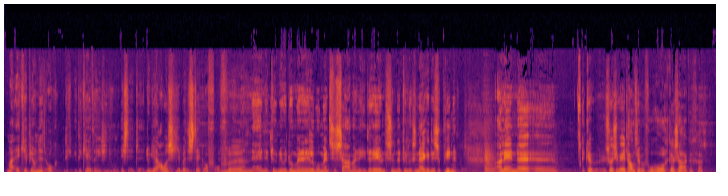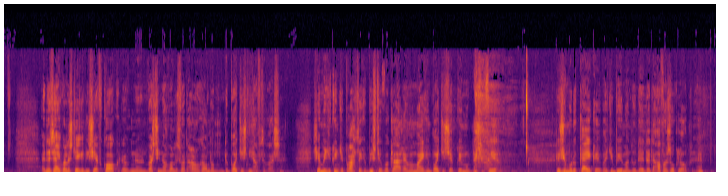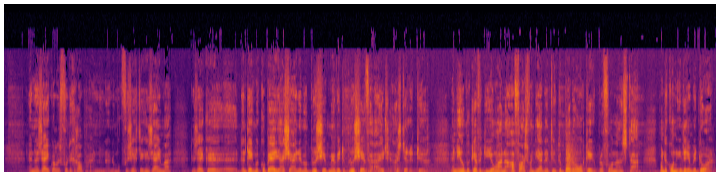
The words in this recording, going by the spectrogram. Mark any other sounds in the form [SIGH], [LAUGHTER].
Maar ik heb jou net ook de, de catering zien doen. Is, doe jij alles hier bij de stek? Of, of, eh? Nee, natuurlijk niet. We doen met een heleboel mensen samen. En iedereen heeft natuurlijk zijn eigen discipline. Alleen, eh, eh, ik heb, zoals je weet, Hans, heb ik vroeger horecazaken gehad. En dan zei ik wel eens tegen die chef-kok, dan was hij nog wel eens wat arrogant om de botjes niet af te wassen. Ik zei, maar je kunt je prachtige biefstuk wel klaar hebben, maar als je geen botjes hebt, kun je hem ook niet serveren. [LAUGHS] Dus je moet ook kijken wat je buurman doet, hè, dat de afwas ook loopt. Hè. En dan zei ik wel eens voor de grap, en daar moet ik voorzichtig in zijn, maar dan, zei ik, uh, dan deed ik mijn Colbertjasje uit en mijn, blouseje, mijn witte blouseje even uit als directeur. En hielp ik even die jongen aan de afwas, want die had natuurlijk de borden hoog tegen het plafond aan staan. Maar dan kon iedereen weer door.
